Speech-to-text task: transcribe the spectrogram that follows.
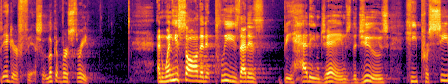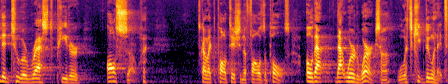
bigger fish. Look at verse 3. And when he saw that it pleased, that is, beheading James, the Jews, he proceeded to arrest Peter also. It's kind of like the politician that follows the polls. Oh, that, that word works, huh? Well, let's keep doing it.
